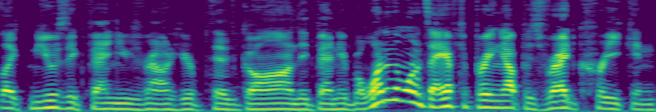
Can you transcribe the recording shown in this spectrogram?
like music venues around here that have gone, they've been here. But one of the ones I have to bring up is Red Creek, and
